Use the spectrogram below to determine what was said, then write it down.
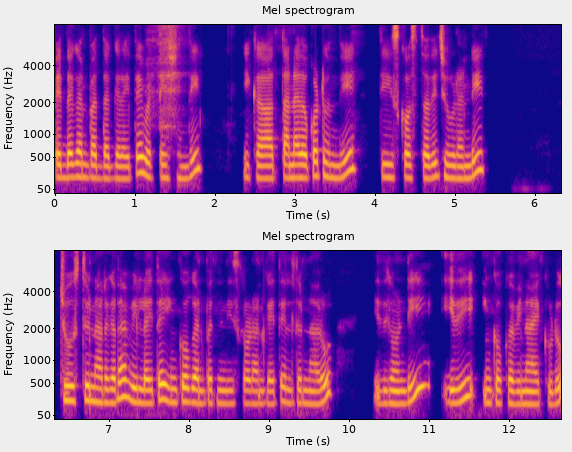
పెద్ద గణపతి దగ్గర అయితే పెట్టేసింది. ఇక తనది ఒకటి ఉంది తీసుకొస్తుంది చూడండి. చూస్తున్నారు కదా వీళ్ళైతే ఇంకో గణపతిని తీసుకోవడానికి అయితే వెళ్తున్నారు. ఇదిగోండి ఇది ఇంకొక వినాయకుడు.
